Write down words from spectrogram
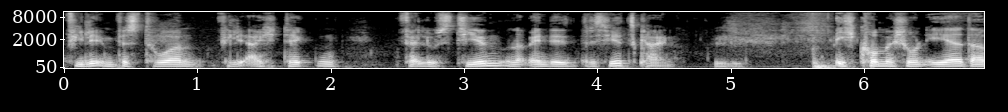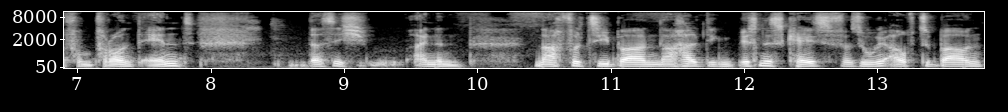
viele Investoren, viele Architekten verlustieren und am Ende interessiert es keinen. Ich komme schon eher da vom Frontend, dass ich einen nachvollziehbaren, nachhaltigen Business Case versuche aufzubauen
